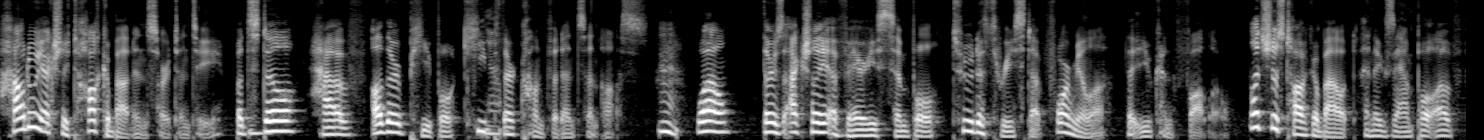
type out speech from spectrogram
Mm how do we actually talk about uncertainty, but still have other people keep yeah. their confidence in us? Mm. Well, there's actually a very simple two to three step formula that you can follow. Let's just talk about an example of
